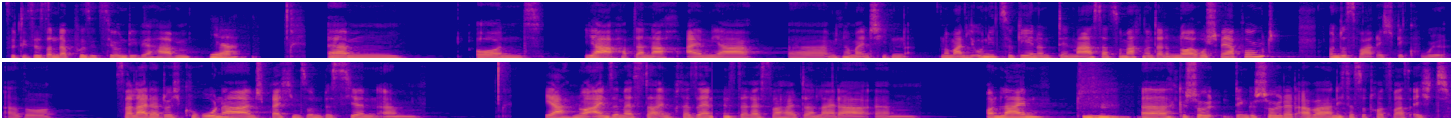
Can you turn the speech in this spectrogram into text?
so diese Sonderposition, die wir haben. Ja. Ähm, und ja, habe dann nach einem Jahr äh, mich nochmal entschieden, nochmal an die Uni zu gehen und den Master zu machen und dann im Neuroschwerpunkt. Und es war richtig cool. Also es war leider durch Corona entsprechend so ein bisschen, ähm, ja, nur ein Semester in Präsenz. Der Rest war halt dann leider ähm, online mhm. äh, geschuld, dem geschuldet. Aber nichtsdestotrotz war es echt,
